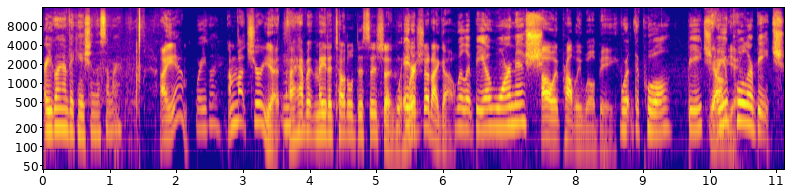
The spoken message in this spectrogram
Are you going on vacation this summer? I am. Where are you going? I'm not sure yet. I haven't made a total decision. It'll- Where should I go? Will it be a warmish? oh, it probably will be. Where- the pool, beach? Yeah, Are oh, you yeah. pool or beach?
